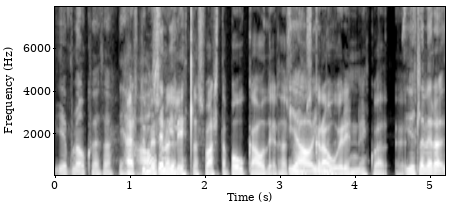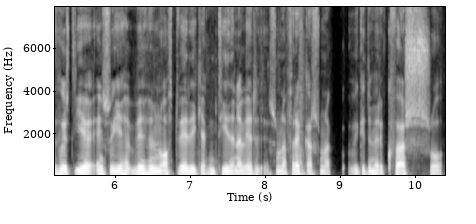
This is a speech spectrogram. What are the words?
Ég er búin að ákveða það. já, ertu með sem svona ég- litla svarta bóka á þér þar sem Já, skráir inn eitthvað. eh, Ég ætla að vera, þú veist, ég, eins og ég, við höfum nú oft verið í gegnum tíðina, við erum svona frekar svona, við getum verið kvöss og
